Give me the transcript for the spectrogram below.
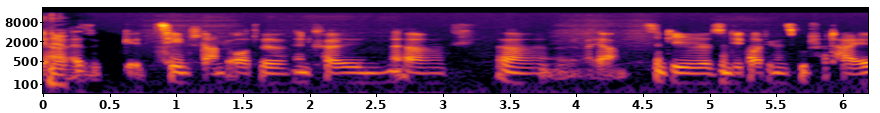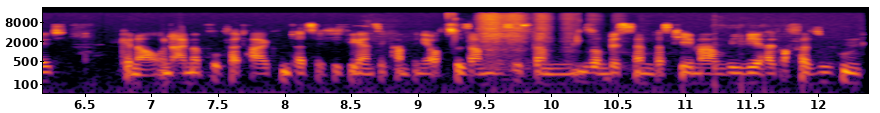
ja, also zehn Standorte in Köln, äh, äh, ja, sind die, sind die Leute ganz gut verteilt. Genau, und einmal pro Quartal kommt tatsächlich die ganze Company auch zusammen. Das ist dann so ein bisschen das Thema, wie wir halt auch versuchen,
